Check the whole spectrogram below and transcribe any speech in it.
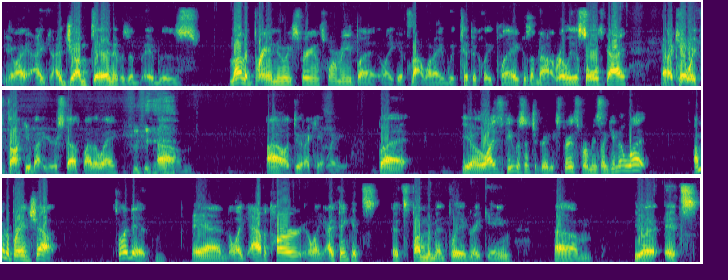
you know, I, I I jumped in. It was a it was not a brand new experience for me, but like it's not what I would typically play because I'm not really a Souls guy. And I can't wait to talk to you about your stuff, by the way. Um, oh, dude, I can't wait. But you know, Lies of P was such a great experience for me. It's like, you know what? I'm gonna branch out. So I did, and like Avatar, like I think it's it's fundamentally a great game. Um, you know, it, it's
